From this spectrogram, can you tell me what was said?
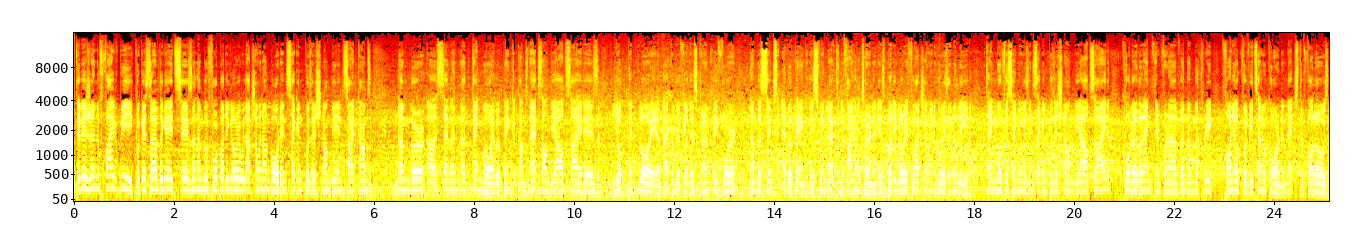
Division 5B. Quickest out of the gates is the number 4 Buddy Glory with Achawin on board. In second position on the inside comes number uh, 7 uh, Tengmo. Everpink comes next. On the outside is Yok Petploy. Uh, back of the field is currently for number 6 Everpink. They swing left in the final turn. It is Buddy Glory for Achawin who is in the lead. Tengmo for Sengung is in second position on the outside. Quarter of a length in front of uh, number 3 Fonyok for Vitsanukorn. Next follows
